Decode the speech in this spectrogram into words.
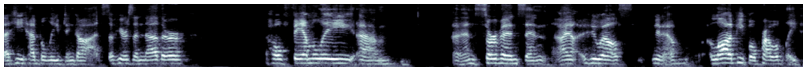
that he had believed in God. So here's another whole family um, and servants and I, who else, you know, a lot of people probably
